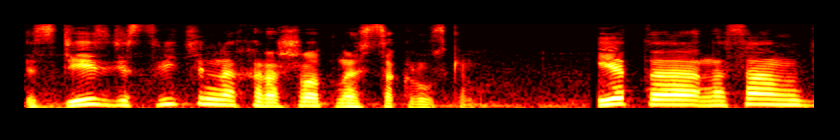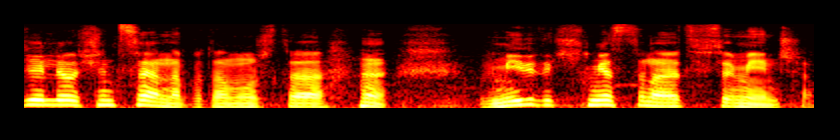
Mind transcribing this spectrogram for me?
Здесь действительно хорошо относятся к русским. И это на самом деле очень ценно, потому что в мире таких мест становится все меньше.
